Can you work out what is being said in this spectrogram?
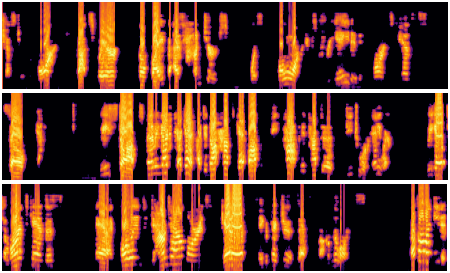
Winchester was born. That's where the life as hunters was born. It was created in Lawrence, Kansas. So, yeah. We stopped, and I mean, actually, again, I did not have to get off the beaten path. I didn't have to detour anywhere. We get to Lawrence, Kansas, and I pull into downtown Lawrence, get up, take a picture that says, Welcome to Lawrence. That's all I needed.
